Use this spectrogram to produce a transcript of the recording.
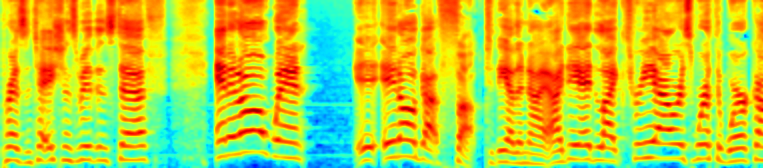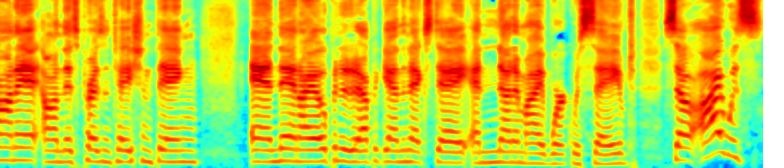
presentations with and stuff. And it all went it, it all got fucked the other night. I did like three hours worth of work on it on this presentation thing. And then I opened it up again the next day, and none of my work was saved. So I was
